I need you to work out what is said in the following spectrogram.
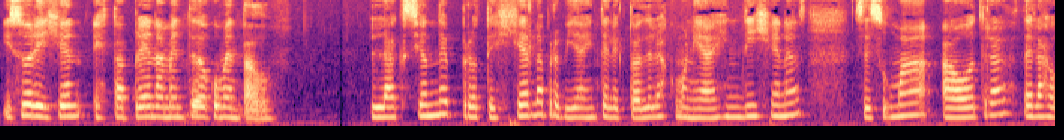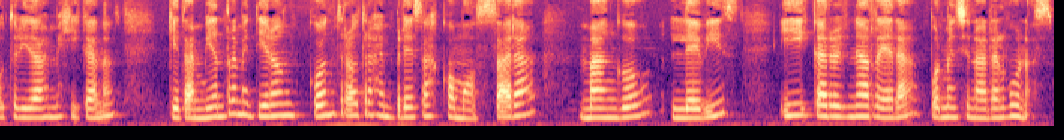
y su origen está plenamente documentado. la acción de proteger la propiedad intelectual de las comunidades indígenas se suma a otras de las autoridades mexicanas que también remetieron contra otras empresas como Sara, Mango, Levis y Carolina Herrera, por mencionar algunas.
